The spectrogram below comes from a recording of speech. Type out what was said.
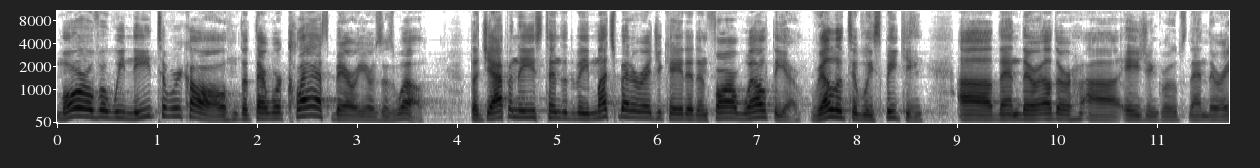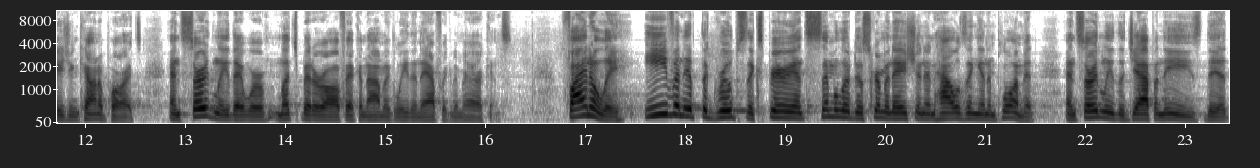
Moreover, we need to recall that there were class barriers as well. The Japanese tended to be much better educated and far wealthier, relatively speaking, uh, than their other uh, Asian groups, than their Asian counterparts. And certainly they were much better off economically than African Americans. Finally, even if the groups experienced similar discrimination in housing and employment, and certainly the Japanese did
